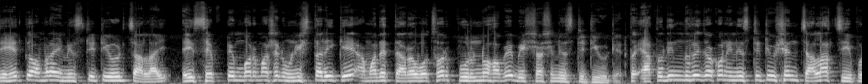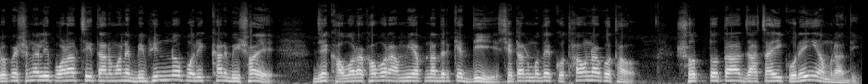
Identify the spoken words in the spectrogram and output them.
যেহেতু আমরা ইনস্টিটিউট চালাই, এই সেপ্টেম্বর মাসের উনিশ তারিখে আমাদের তেরো বছর পূর্ণ হবে বিশ্বাস ইনস্টিটিউটের। তো এতদিন ধরে যখন ইনস্টিটিউশন চালাচ্ছি, প্রফেশনালি পড়াচ্ছি, তার মানে বিভিন্ন পরীক্ষার বিষয়ে যে খবরাখবর আমি আপনাদেরকে দিই, সেটার মধ্যে কোথাও না কোথাও সত্যতা যাচাই করেই আমরা দিই।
